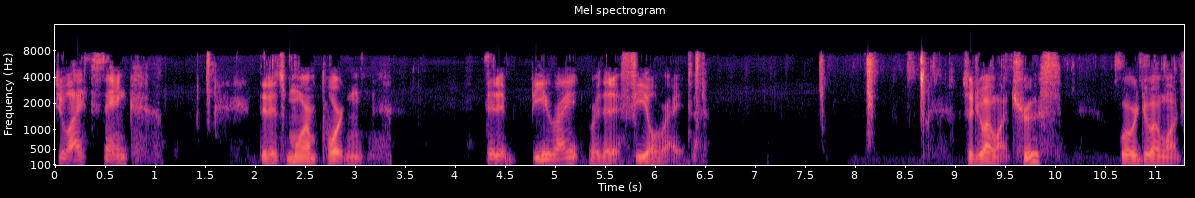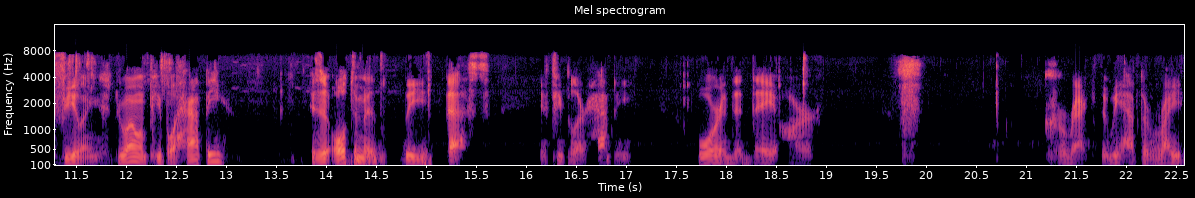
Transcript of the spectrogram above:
do I think that it's more important that it be right or that it feel right? So do I want truth or do I want feelings? Do I want people happy? Is it ultimately best if people are happy or that they are correct, that we have the right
